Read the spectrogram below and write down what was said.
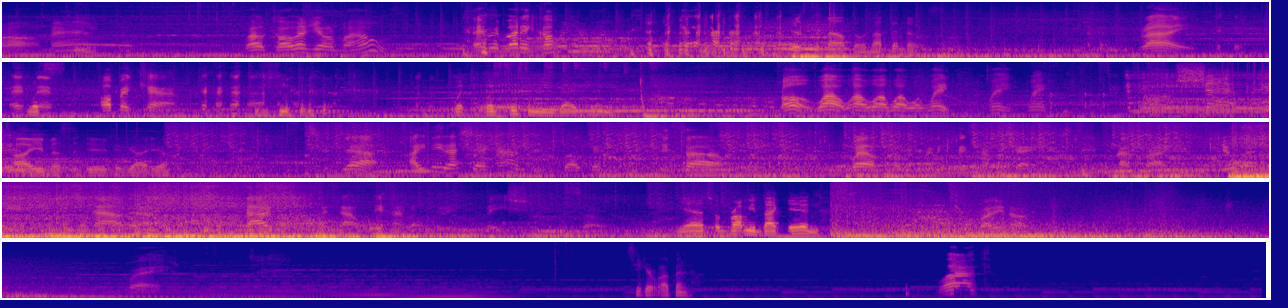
Oh man. Well, cover your mouth. Everybody cover your mouth. Just the mouth, though, not the nose. right. and What's then open cam. what what system are you guys in? oh wow wow wow wow wow wait wait wait. Oh shit. Man. Oh, you missed it, dude. Who got you? Yeah, I need that shit handy so I can. It's um. Well, so many things have changed. That's right. You and me now there are darkness, and now we have only invasion. So Yeah, that's what brought me back in. what do you know? Right. Secret weapon. What?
